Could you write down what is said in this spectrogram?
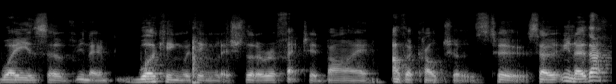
ways of you know working with english that are affected by other cultures too. So you know that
